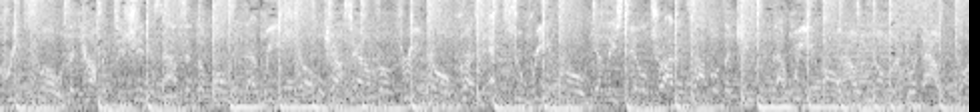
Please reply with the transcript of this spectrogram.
creep slow. The competition is absent the moment that we show. Countdown from three go. Press X still try to topple the kingdom that we own. Outnumbered but outgunning.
